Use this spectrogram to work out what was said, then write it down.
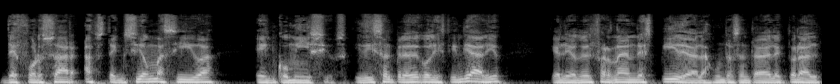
de forzar abstención masiva en comicios. Y dice el periódico Listín Diario que Leonel Fernández pide a la Junta Central Electoral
